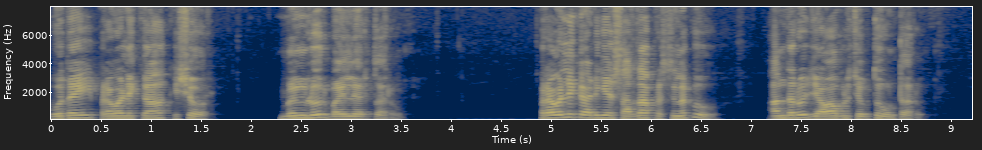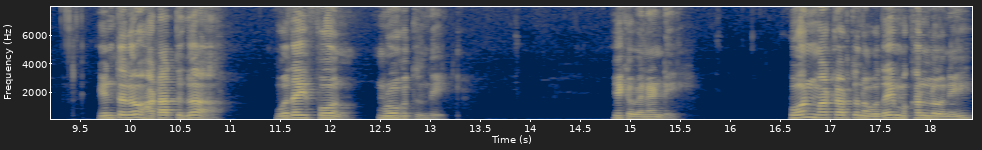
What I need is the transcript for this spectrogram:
ఉదయ్ ప్రవళిక కిషోర్ బెంగళూరు బయలుదేరుతారు. ప్రవళిక అడిగే సరదా ప్రశ్నలకు అందరూ జవాబులు చెబుతూ ఉంటారు. ఇంతలో హఠాత్తుగా ఉదయ్ ఫోన్ మోగుతుంది. ఇక వినండి. ఫోన్ మాట్లాడుతున్న ఉదయ్ ముఖంలోని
